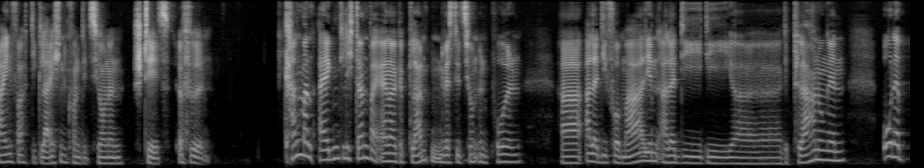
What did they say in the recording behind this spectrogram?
einfach die gleichen Konditionen stets erfüllen. Kann man eigentlich dann bei einer geplanten Investition in Polen äh, alle die Formalien, alle die, die, äh, die Planungen ohne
